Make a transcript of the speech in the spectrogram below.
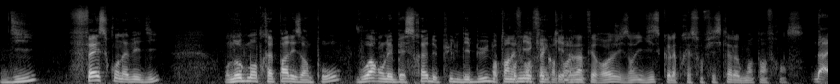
dit, fait ce qu'on avait dit, on n'augmenterait pas les impôts, voire on les baisserait depuis le début Pourtant, du premier les Français, Quand on les interroge, ils, disent que la pression fiscale augmente en France. Bah,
